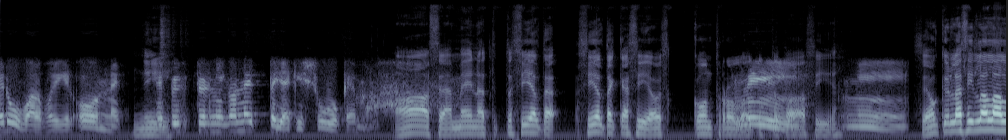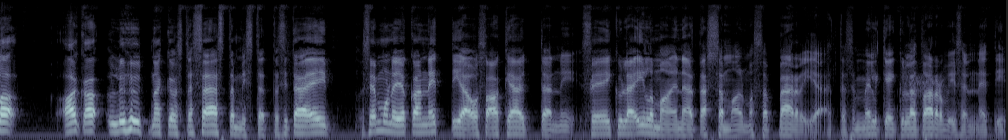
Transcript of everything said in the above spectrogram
edunvalvojilla on, että niin. ne pystyy niin nettejäkin sulkemaan. Aa, sä meinaat, että sieltä, sieltä käsi olisi kontrolloitu niin, tota asiaa. Niin. Se on kyllä sillä lailla aika lyhytnäköistä säästämistä, että sitä ei semmoinen, joka nettiä osaa käyttää, niin se ei kyllä ilman enää tässä maailmassa pärjää. Että se melkein kyllä tarvii sen netin.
